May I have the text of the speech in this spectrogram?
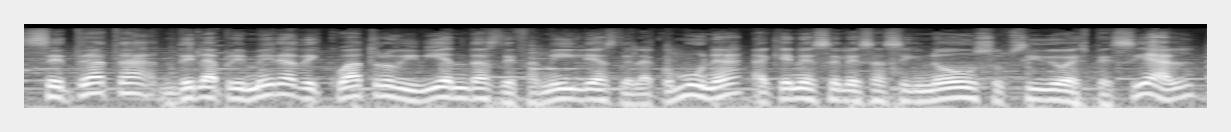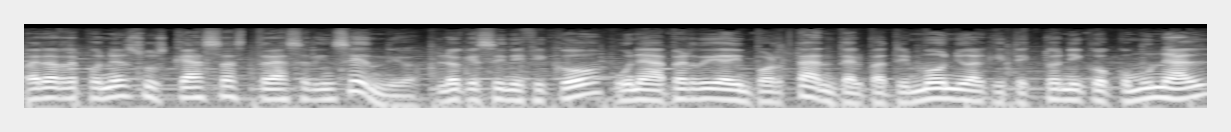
Se trata de la primera de cuatro viviendas de familias de la comuna a quienes se les asignó un subsidio especial para reponer sus casas tras el incendio, lo que significó una pérdida importante al patrimonio arquitectónico comunal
